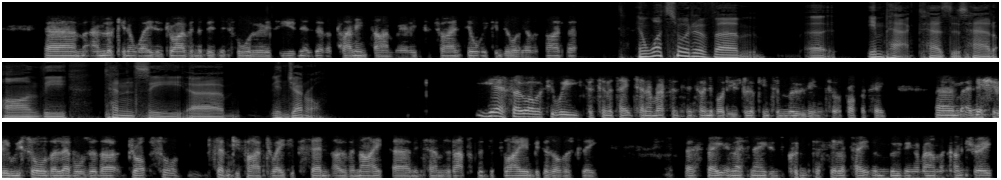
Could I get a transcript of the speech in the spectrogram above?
um, and looking at ways of driving the business forward, really, to using it as a bit of a planning time, really, to try and see what we can do on the other side of it. And what sort of um, uh, impact has this had on the tenancy uh, in general? Yeah, so obviously we facilitate tenant referencing to anybody who's looking to move into a property. Um, initially, we saw the levels of that drop sort of 75 to 80% overnight um, in terms of applicants applying because obviously estate and letting agents couldn't facilitate them moving around the country.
